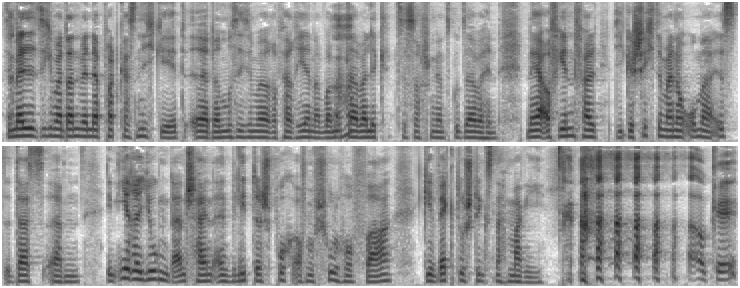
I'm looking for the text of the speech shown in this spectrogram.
sie meldet sich immer dann, wenn der Podcast nicht geht. Äh, dann muss ich sie mal reparieren. Aber Aha. mittlerweile kriegt es doch schon ganz gut selber hin. Naja, auf jeden Fall die Geschichte meiner Oma ist, dass ähm, in ihrer Jugend anscheinend ein beliebter Spruch auf dem Schulhof war, geh weg, du stinkst nach Maggi. okay.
